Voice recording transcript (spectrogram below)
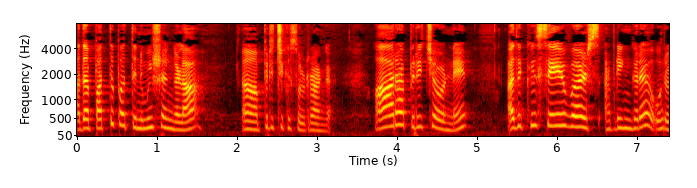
அதை பத்து பத்து நிமிஷங்களாக பிரிச்சுக்க சொல்கிறாங்க ஆறாக பிரித்த உடனே அதுக்கு சேவர்ஸ் அப்படிங்கிற ஒரு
